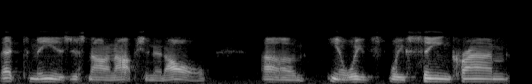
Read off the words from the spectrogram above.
that to me is just not an option at all. Um, you know, we've we've seen crime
